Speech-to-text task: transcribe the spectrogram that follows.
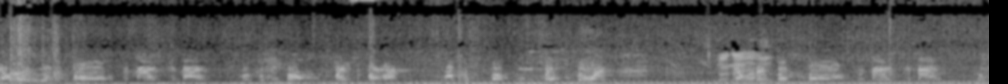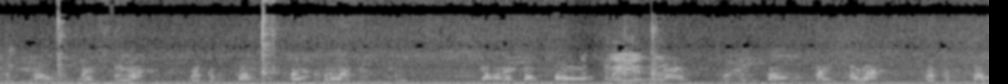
ចរកំពងក្តៅក្តៅមួយកំប៉ុង3000មួយកំប៉ុង3000ចុះចណារកំពងក្តៅក្តៅមួយកំប៉ុង3000មួយកំប៉ុង3000ចរកំពងក្តៅក្តៅមួយកំប៉ុង3000មួយកំប៉ុង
